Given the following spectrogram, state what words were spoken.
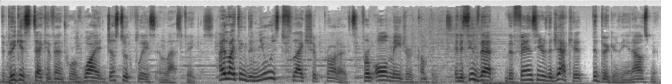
The biggest tech event worldwide just took place in Las Vegas, highlighting the newest flagship products from all major companies. And it seems that the fancier the jacket, the bigger the announcement.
